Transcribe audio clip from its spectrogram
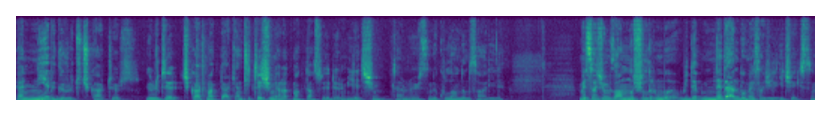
Yani niye bir gürültü çıkartıyoruz? Gürültü çıkartmak derken titreşim yaratmaktan söz ediyorum. İletişim terminolojisinde kullandığımız haliyle. Mesajımız anlaşılır mı? Bir de neden bu mesaj ilgi çeksin?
